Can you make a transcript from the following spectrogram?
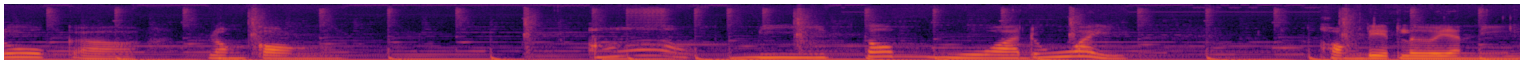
ลูกเออลองกองอ๋อมีต้มวัวด้วยของเด็ดเลยอันนี้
